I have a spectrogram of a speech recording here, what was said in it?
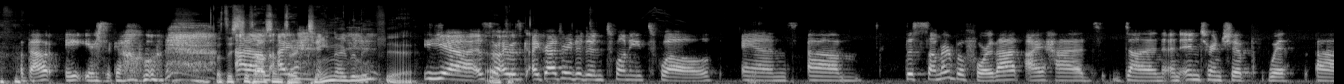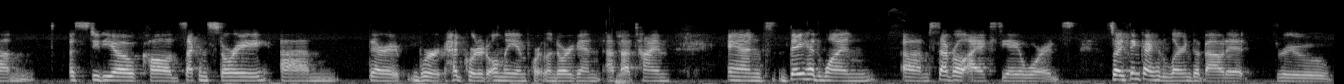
about eight years ago. was this 2013, um, I, I, believe? Yeah. Yeah. So okay. I was I graduated in 2012, and um, the summer before that, I had done an internship with um, a studio called Second Story. Um, they were headquartered only in Portland, Oregon at yeah. that time, and they had won um, several IXDA awards. So I think I had learned about it through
